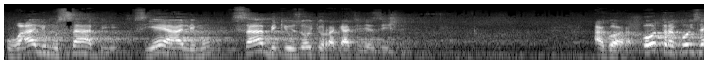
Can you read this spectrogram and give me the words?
O álimo sabe, se é álimo, sabe que os oito racates existem. Agora, outra coisa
